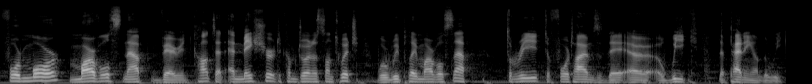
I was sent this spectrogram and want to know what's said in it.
for more Marvel Snap variant content. And make sure to come join us on Twitch where we play Marvel Snap three to four times a day, uh, a week, depending on the week.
